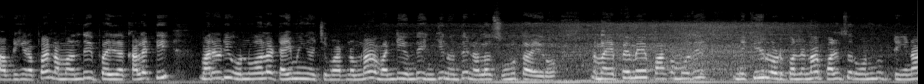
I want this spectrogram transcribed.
அப்படிங்கிறப்ப நம்ம வந்து இப்போ இதை கலட்டி மறுபடியும் ஒன்று வாரம் டைமிங் வச்சு மாட்டினோம்னா வண்டி வந்து இன்ஜின் வந்து நல்லா ஸ்மூத்தாயிரும் நம்ம எப்பயுமே பார்க்கும்போது இந்த கீரோடு பல்லுனா பல்சர் ஒன் ஃபிஃப்டிங்கன்னா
